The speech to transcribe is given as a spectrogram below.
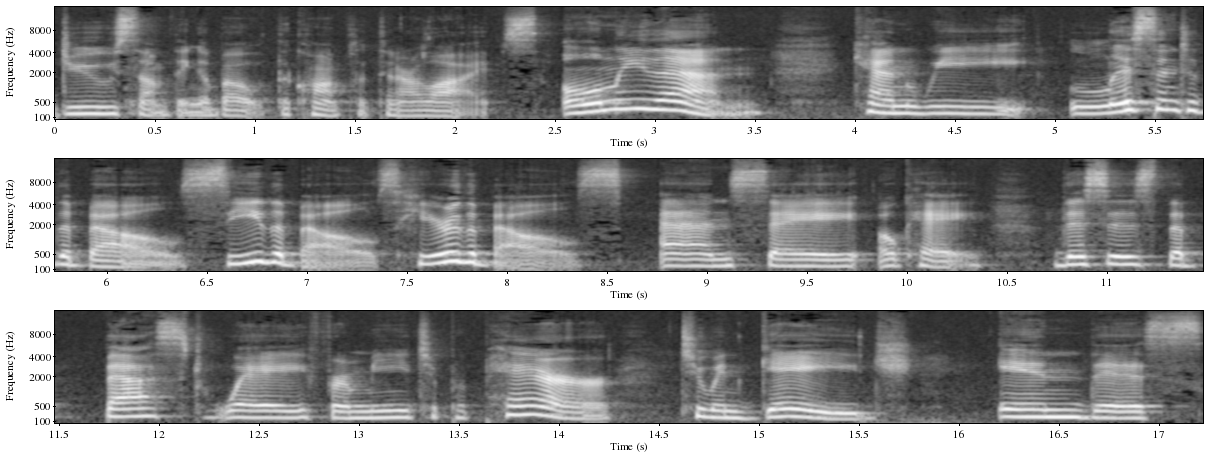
do something about the conflict in our lives. Only then can we listen to the bells, see the bells, hear the bells, and say, okay, this is the best way for me to prepare to engage in this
